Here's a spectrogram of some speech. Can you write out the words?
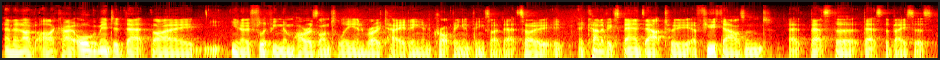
and then I've like I augmented that by you know flipping them horizontally and rotating and cropping and things like that. So it, it kind of expands out to a few thousand. That's the that's the basis.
